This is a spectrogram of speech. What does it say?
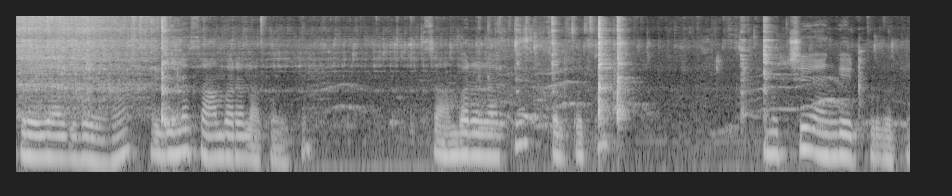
ಫ್ರೈ ಆಗಿದೆ ಈಗ ಇದನ್ನು ಸಾಂಬಾರಲ್ಲಿ ಹಾಕೋಬೇಕು. ಸಾಂಬಾರಲ್ಲಿ ಹಾಕಿ ಸ್ವಲ್ಪ ಹೊತ್ತು ಮುಚ್ಚಿ ಹಂಗೆ ಇಟ್ಬಿಡ್ಬೇಕು.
